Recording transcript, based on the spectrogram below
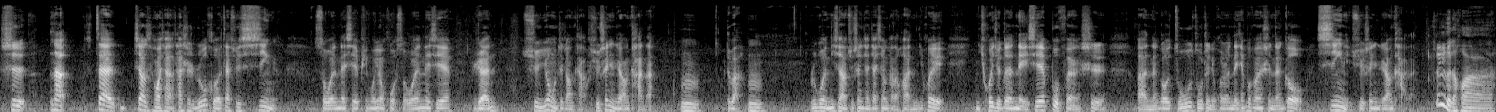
是那在这样的情况下，它是如何再去吸引所谓的那些苹果用户，所谓的那些人去用这张卡，去申请这张卡呢？嗯对吧？嗯如果你想去申请加信用卡的话，你会你会觉得哪些部分是啊、能够阻阻止你，或者哪些部分是能够吸引你去申请这张卡的？这个的话，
